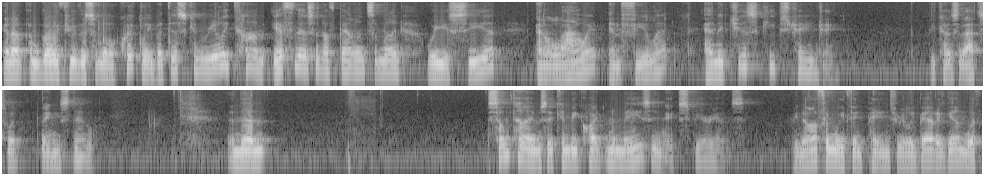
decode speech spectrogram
And I'm, I'm going through this a little quickly, but this can really come if there's enough balance of mind where you see it and allow it and feel it, and it just keeps changing because that's what things do. And then sometimes it can be quite an amazing experience. I mean, often we think pain's really bad. Again, with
